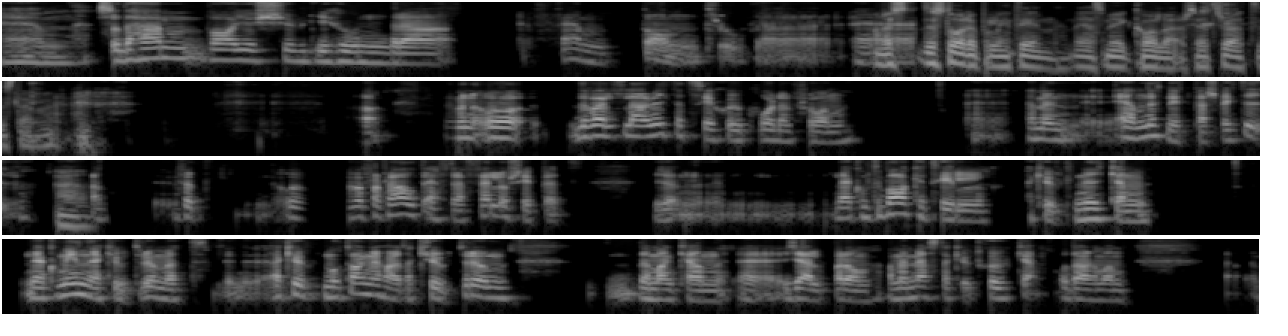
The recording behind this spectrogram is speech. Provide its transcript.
Um, så det här var ju 2015 tror jag. Ja, det, det, står det på LinkedIn när jag smygkollar så jag tror att det stämmer. ja. Men, och det var väldigt lärorikt att se sjukvården från eh, men, ännu ett nytt perspektiv. Ja. Att, för att, det var framförallt efter fellowshipet, jag, när jag kom tillbaka till akutkliniken, när jag kom in i akutrummet, akutmottagningen har ett akutrum där man kan eh, hjälpa de ja, mest akut sjuka och där har man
